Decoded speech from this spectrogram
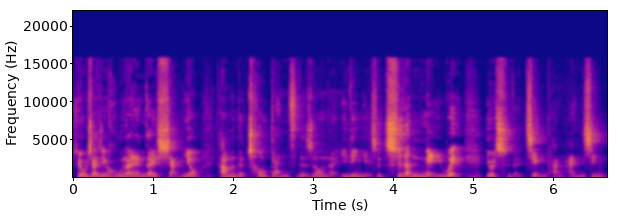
所以我相信湖南人在享用他们的臭干子的时候呢，一定也是吃的美味又吃的健康安心。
